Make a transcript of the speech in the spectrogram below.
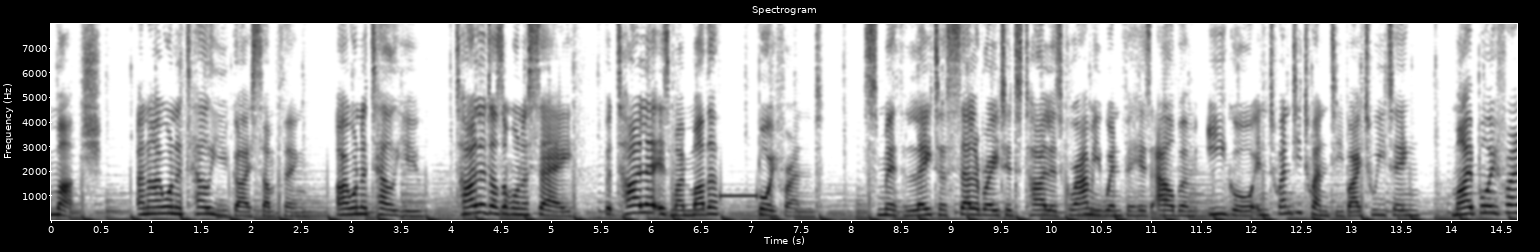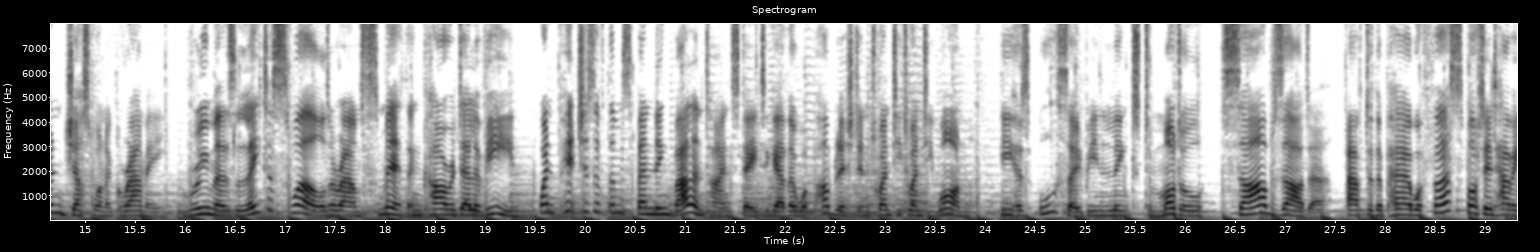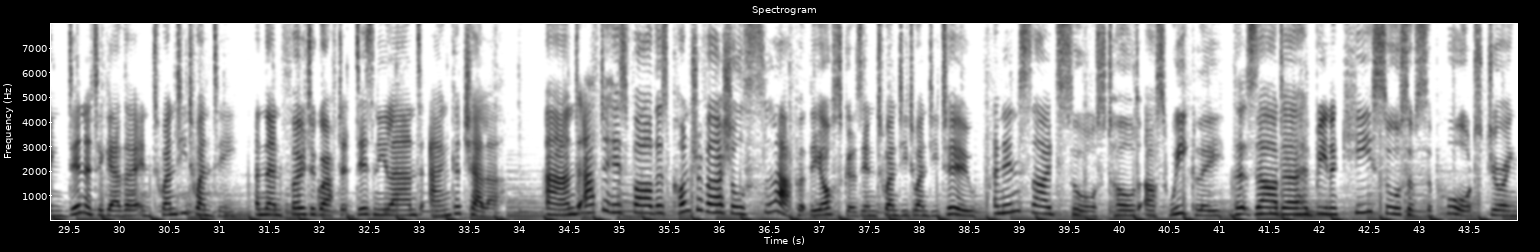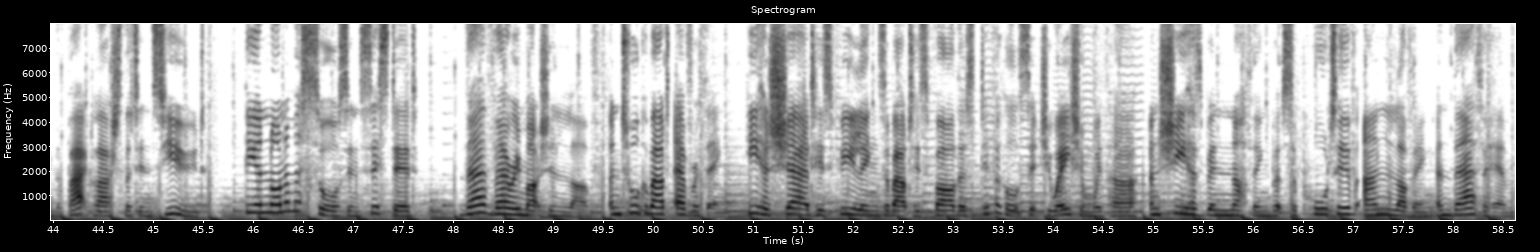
much. And I want to tell you guys something. I want to tell you. Tyler doesn't want to say, but Tyler is my mother boyfriend. Smith later celebrated Tyler's Grammy win for his album Igor in 2020 by tweeting, My boyfriend just won a Grammy. Rumours later swirled around Smith and Cara Delevingne when pictures of them spending Valentine's Day together were published in 2021. He has also been linked to model Sab Zada after the pair were first spotted having dinner together in 2020 and then photographed at Disneyland and Coachella. And after his father's controversial slap at the Oscars in 2022, an inside source told Us Weekly that Zada had been a key source of support during the backlash that ensued. The anonymous source insisted they're very much in love and talk about everything. He has shared his feelings about his father's difficult situation with her, and she has been nothing but supportive and loving and there for him.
